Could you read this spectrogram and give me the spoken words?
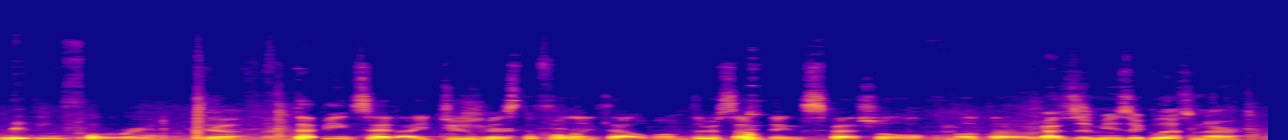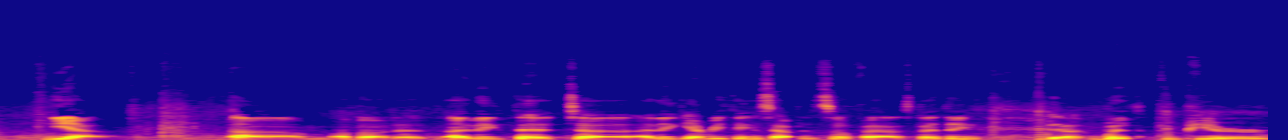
moving forward. Yeah. That being said, I do miss the full length album. There's something special about As a music listener, yeah um, about it. I think that uh, I think everything's happened so fast. I think Yeah. with computer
